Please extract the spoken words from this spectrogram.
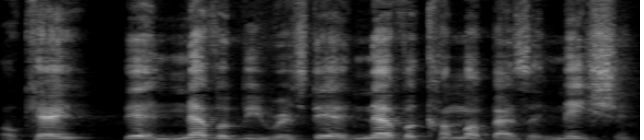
Okay, they'll never be rich. They'll never come up as a nation.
